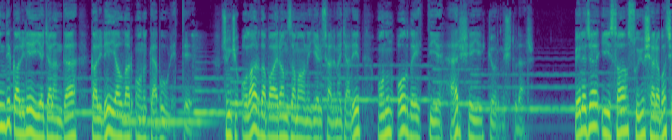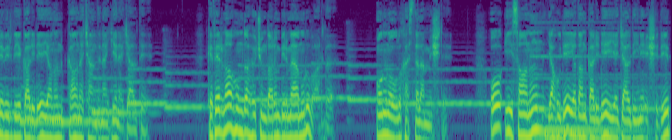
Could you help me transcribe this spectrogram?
İndi Qalileyə gələndə Qalileyalılar onu qəbul etdi. Çünki onlar da bayram zamanı Yerüsəlimə gəlib, onun orada etdiyi hər şeyi görmüşdülər. Beləcə İsa suyu şəraba çevirdiyi Qalileyanın Qana kəndinə yenə gəldi. Kefernahumda hökümdarın bir məmuru vardı. Onun oğlu xəstələnmişdi. O, İsa'nın Yahudiyadan Qalileyaya gəldiyini eşidib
